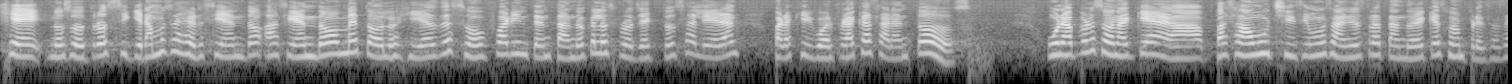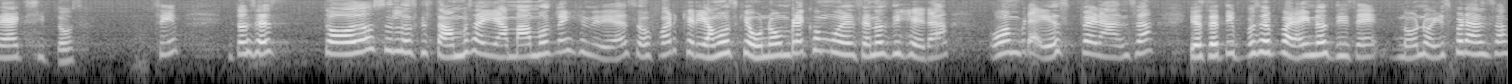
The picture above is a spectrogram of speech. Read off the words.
que nosotros siguiéramos ejerciendo, haciendo metodologías de software, intentando que los proyectos salieran para que igual fracasaran todos. Una persona que ha pasado muchísimos años tratando de que su empresa sea exitosa. ¿sí? Entonces, todos los que estábamos ahí amamos la ingeniería de software, queríamos que un hombre como ese nos dijera, hombre, hay esperanza, y este tipo se para y nos dice, no, no hay esperanza,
